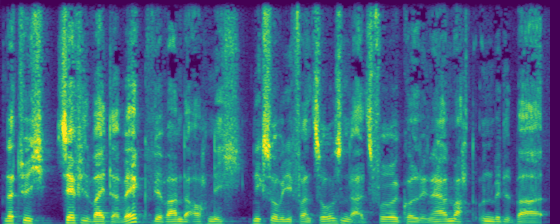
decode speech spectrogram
natürlich sehr viel weiter weg. Wir waren da auch nicht, nicht so wie die Franzosen als frühere Kolonialmacht unmittelbar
